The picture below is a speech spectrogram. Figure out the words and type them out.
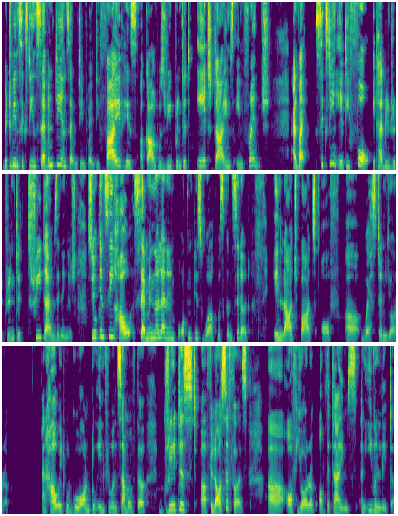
Between 1670 and 1725 his account was reprinted 8 times in french and by 1684 it had been reprinted 3 times in english so you can see how seminal and important his work was considered in large parts of uh, western europe and how it would go on to influence some of the greatest uh, philosophers uh, of Europe of the times and even later.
